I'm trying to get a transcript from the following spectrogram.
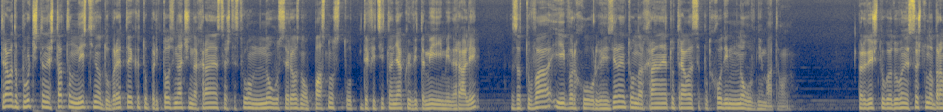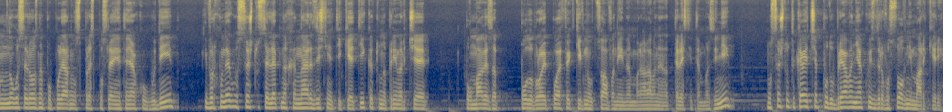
трябва да поручите нещата наистина добре, тъй като при този начин на хранене съществува много сериозна опасност от дефицит на някои витамини и минерали. Затова и върху организирането на храненето трябва да се подходи много внимателно. Предишното гладуване също набра много сериозна популярност през последните няколко години и върху него също се лепнаха най-различни етикети, като например, че помага за по-добро и по-ефективно отслабване и намаляване на телесните мазнини, но също така и, че подобрява някои здравословни маркери.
